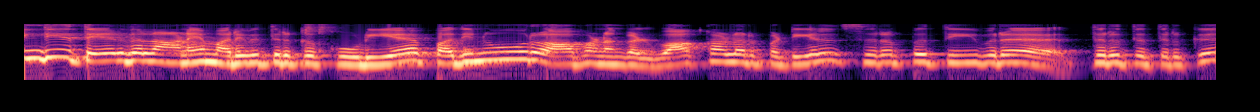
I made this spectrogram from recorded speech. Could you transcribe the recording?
இந்திய தேர்தல் ஆணையம் அறிவித்திருக்கக்கூடிய பதினோரு ஆவணங்கள். வாக்காளர் பட்டியல் சிறப்பு தீவிர திருத்தத்திற்கு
